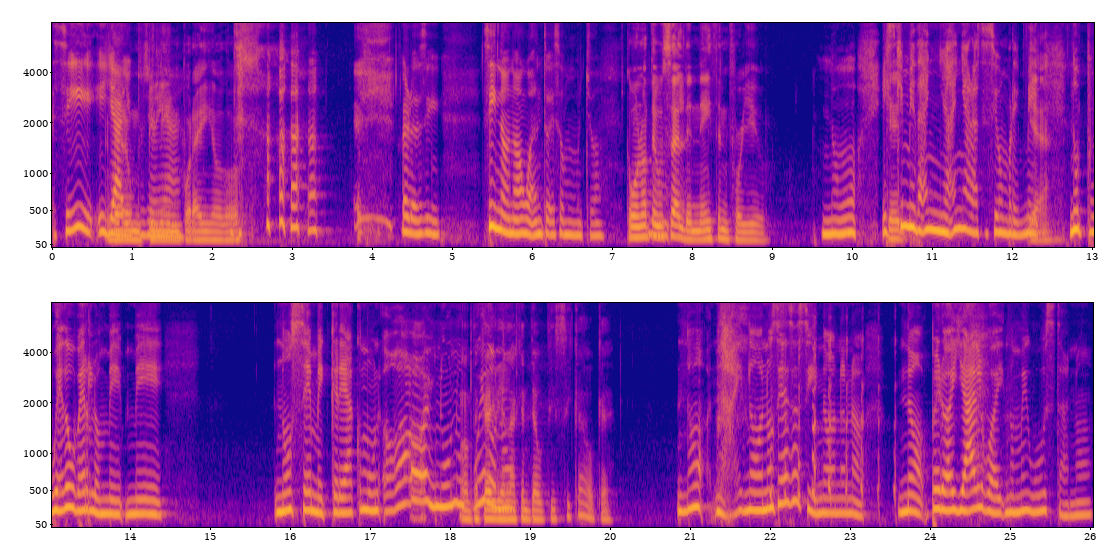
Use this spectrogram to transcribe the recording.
sí y ya, un pues pilín ya. por ahí o dos. Pero sí. Sí, no, no aguanto eso mucho. Como no te gusta el de Nathan for You. No, es Que- que me da ñañaras ese hombre. Me, Yeah. No puedo verlo. Me, me, no sé, me crea como un, ay, no, no, ¿No, te cae bien no. la gente autística o qué? No, ay, no, no seas así, no, no, no. No, pero hay algo ahí, no me gusta, no.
